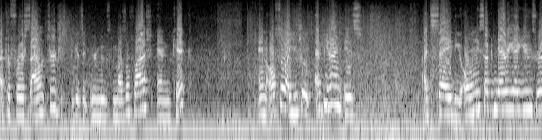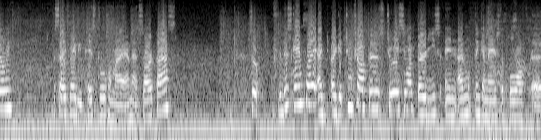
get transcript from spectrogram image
I prefer silencer just because it removes muzzle flash and kick. And also I usually MP9 is I'd say the only secondary I use really, besides maybe pistols on my MSR class. So for this gameplay, I, I get two choppers, two AC-130s, and I don't think I managed to pull off the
